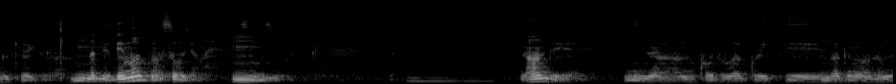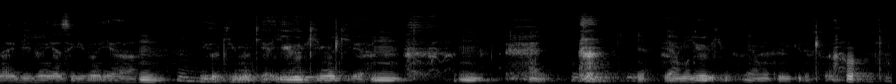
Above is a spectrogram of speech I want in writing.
学教育は、うん。だってデンマークがそうじゃない、うん。そもそも。なんでみんなあの高等学校行って、わけもわかんない微分や積分や、うん。有機向きや有機向きや、うん。うん。はい。いや山本ゆき。山本ゆきです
